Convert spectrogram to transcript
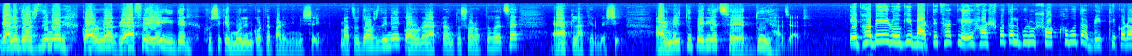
গেল দশ দিনের করোনা গ্রাফে ঈদের খুশিকে মলিন করতে পারেনি মিশেই। মাত্র দশ দিনে করোনায় আক্রান্ত শনাক্ত হয়েছে এক লাখের বেশি, আর মৃত্যু পেরিয়েছে দুই হাজার। এভাবে রোগী বাড়তে থাকলে হাসপাতালগুলোর সক্ষমতা বৃদ্ধি করা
